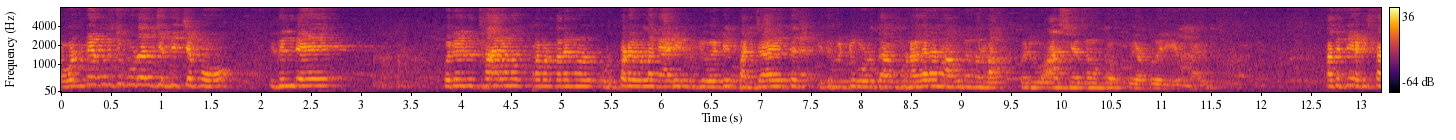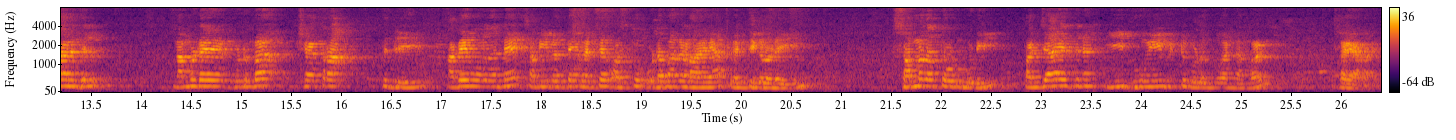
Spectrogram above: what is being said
റോഡിനെ കുറിച്ച് കൂടുതൽ ചിന്തിച്ചപ്പോൾ ഇതിന്റെ പുനരുദ്ധാരണ പ്രവർത്തനങ്ങൾ ഉൾപ്പെടെയുള്ള കാര്യങ്ങൾക്ക് വേണ്ടി പഞ്ചായത്തിന് ഇത് വിട്ടുകൊടുത്താൽ ഗുണകരമാകുമെന്നുള്ള ഒരു ആശയം നമുക്ക് ഉയർന്നു വരികയുണ്ടായി അതിന്റെ അടിസ്ഥാനത്തിൽ നമ്മുടെ കുടുംബക്ഷേത്രത്തിന്റെയും അതേപോലെ തന്നെ സമീപത്തെ മറ്റ് വസ്തു ഉടമകളായ വ്യക്തികളുടെയും സമ്മതത്തോടുകൂടി പഞ്ചായത്തിന് ഈ ഭൂമി വിട്ടുകൊടുക്കുവാൻ നമ്മൾ തയ്യാറായി.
